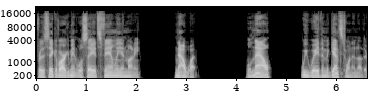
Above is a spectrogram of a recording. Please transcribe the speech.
For the sake of argument, we'll say it's family and money. Now what? Well, now we weigh them against one another.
